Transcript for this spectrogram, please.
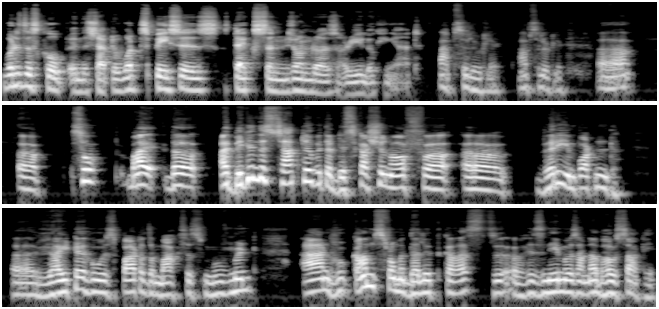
what is the scope in this chapter? What spaces, texts, and genres are you looking at? Absolutely, absolutely. Uh, uh, so, my the I begin this chapter with a discussion of uh, a very important uh, writer who is part of the Marxist movement and who comes from a Dalit caste. Uh, his name was Annabhau Sathe.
